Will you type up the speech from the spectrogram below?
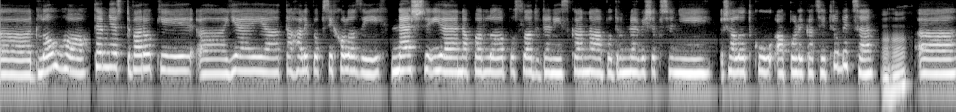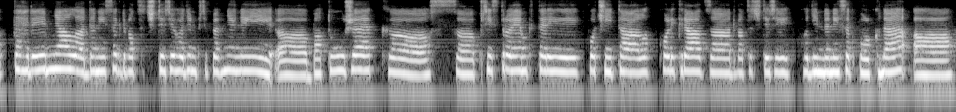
uh, dlouho, téměř dva roky uh, jej tahali po psycholozích, než je napadlo poslat Deniska na podrobné vyšetření žaludku a polikací trubice. Uh-huh. Uh, tehdy měl Denisek 24 hodin připevněný uh, batůžek uh, s přístrojem, který počítal, kolikrát za 24 hodin Denisek polkne a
